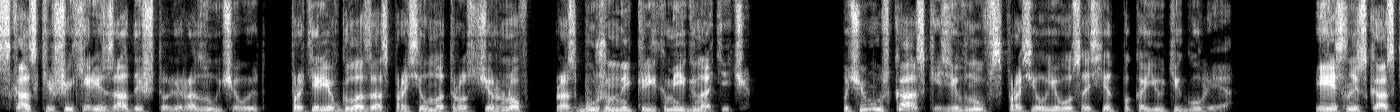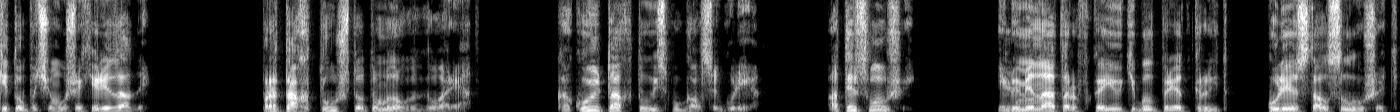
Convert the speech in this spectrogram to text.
«Сказки Шехерезады, что ли, разучивают?» Протерев глаза, спросил матрос Чернов, разбуженный криками Игнатича. «Почему сказки?» — зевнув, спросил его сосед по каюте Гулия. «И если сказки, то почему Шахерезады?» «Про тахту что-то много говорят». «Какую тахту?» — испугался Гулия. «А ты слушай». Иллюминатор в каюте был приоткрыт. Гулия стал слушать.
